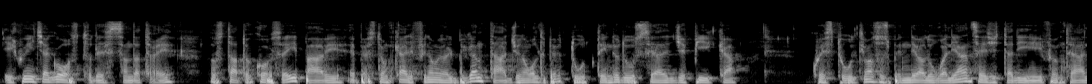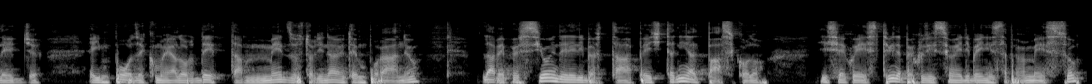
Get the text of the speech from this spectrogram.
Il 15 agosto del 63 lo Stato corse ai ripari e per stroncare il fenomeno del brigantaggio una volta per tutte introdusse la legge Pica. Quest'ultima sospendeva l'uguaglianza dei cittadini di fronte alla legge, e impose come la loro detta mezzo straordinario temporaneo la repressione delle libertà per i cittadini al pascolo, i sequestri, le perquisizioni di beni permesso,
